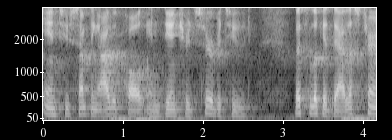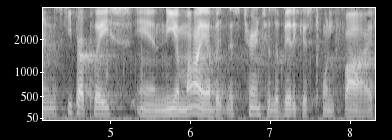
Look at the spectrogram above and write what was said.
into something I would call indentured servitude. Let's look at that. Let's turn, let's keep our place in Nehemiah, but let's turn to Leviticus 25.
